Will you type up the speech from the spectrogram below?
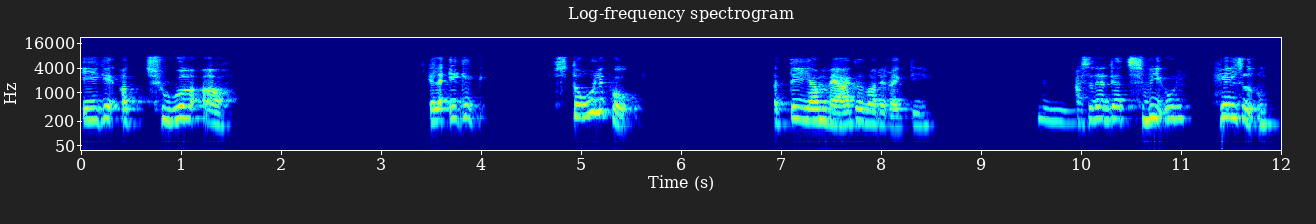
ikke at ture og, eller ikke stole på, at det jeg mærkede var det rigtige. Mm. Altså den der tvivl hele tiden,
